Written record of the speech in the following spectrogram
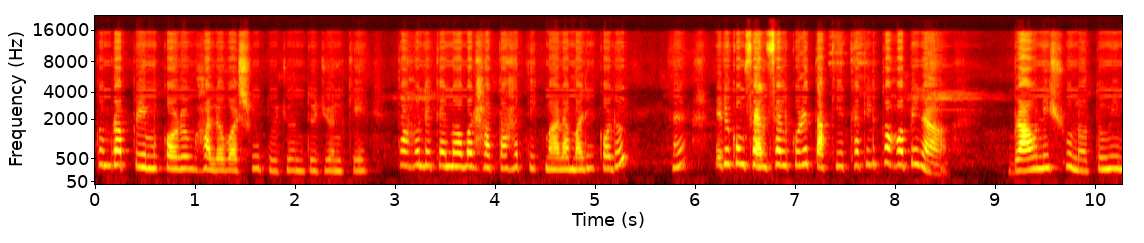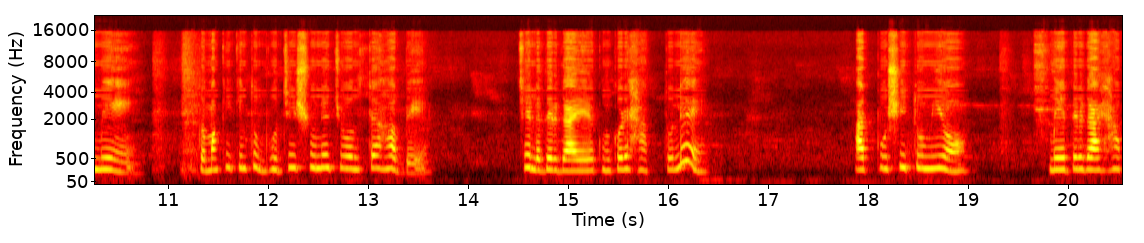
তোমরা প্রেম করো, ভালোবাসো দুজন দুজনকে। তাহলে কেন আবার হাতাহাতি মারামারি করো? হ্যাঁ? এরকম ফ্যাল ফ্যাল করে তাকিয়ে থাকলে তো হবে না। ব্রাউনি, শুনো, তুমি মেয়ে। তোমাকে কিন্তু বুঝে শুনে চলতে হবে। ছেলেদের গায়ে এরকম করে হাত তোলে? আর পুষি তুমিও। মেয়েদের গায়ে হাত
